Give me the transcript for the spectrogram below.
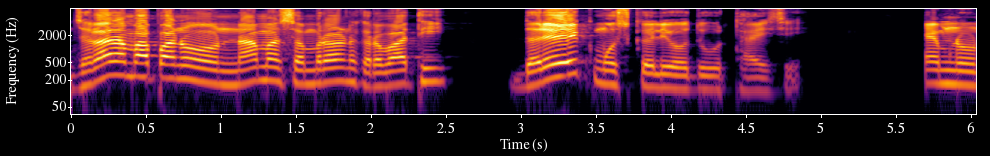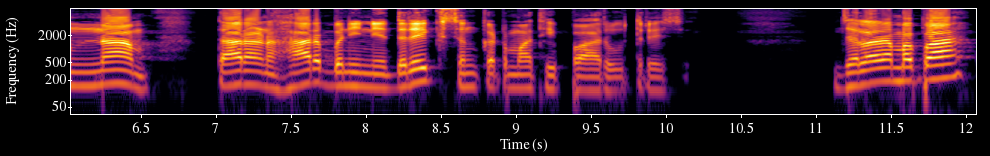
જલારામ બાપાનું નામ સ્મરણ કરવાથી દરેક મુશ્કેલીઓ દૂર થાય છે. એમનું નામ તારણહાર બનીને દરેક સંકટમાંથી પાર ઉતરે છે. જલારામ બાપા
